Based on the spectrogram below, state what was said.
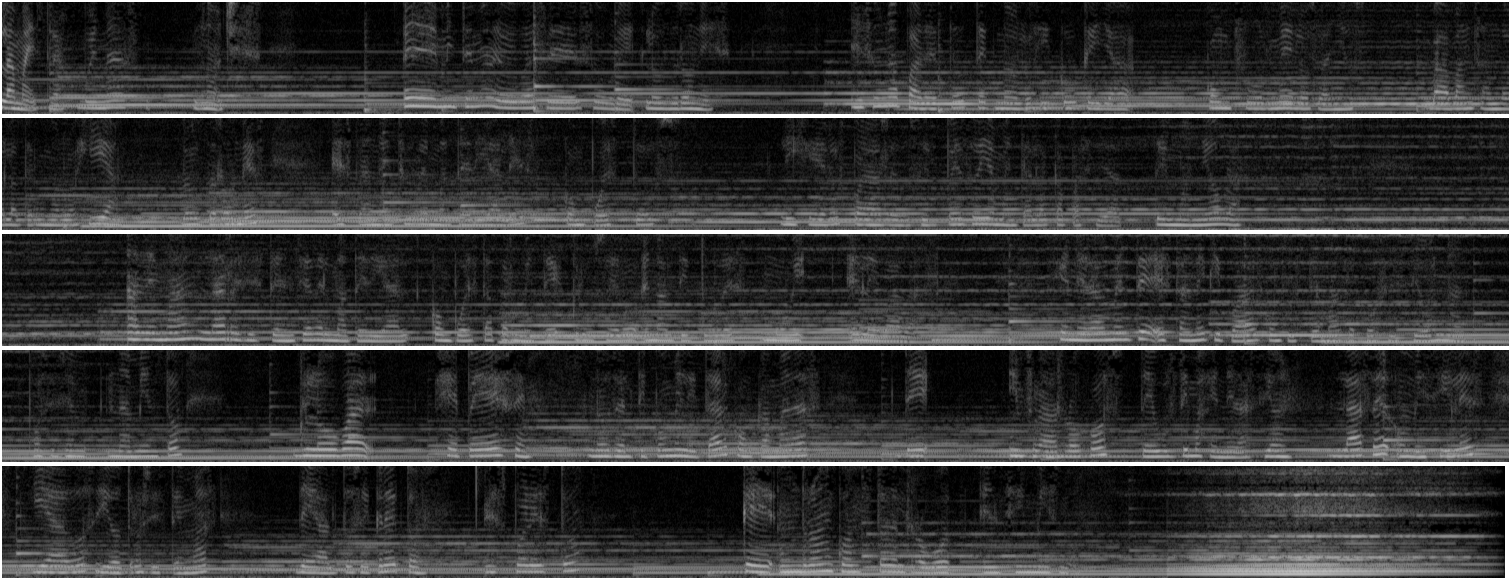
Hola maestra, buenas noches. Eh, mi tema de hoy va a ser sobre los drones. Es un aparato tecnológico que ya conforme los años va avanzando la tecnología. Los drones están hechos de materiales compuestos ligeros para reducir peso y aumentar la capacidad de maniobra. Además, la resistencia del material compuesta permite crucero en altitudes muy elevadas. Generalmente están equipadas con sistemas de posicionamiento global GPS, los del tipo militar con cámaras de infrarrojos de última generación láser o misiles y otros sistemas de alto secreto. Es por esto que un dron consta del robot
